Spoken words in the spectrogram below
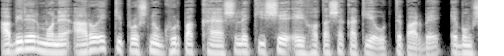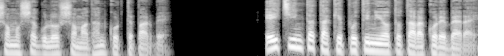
আবিরের মনে আরও একটি প্রশ্ন ঘুরপাক খায় আসলে কি সে এই হতাশা কাটিয়ে উঠতে পারবে এবং সমস্যাগুলোর সমাধান করতে পারবে। এই চিন্তা তাকে প্রতিনিয়ত তারা করে বেড়ায়।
